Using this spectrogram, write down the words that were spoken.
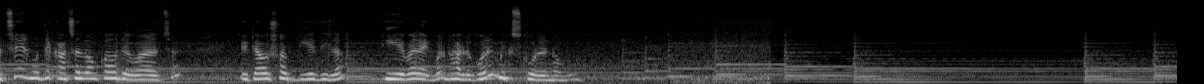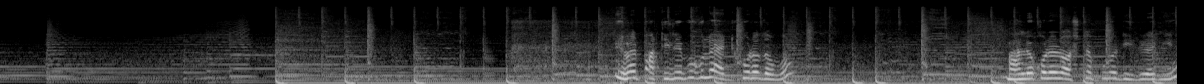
আছে, এর মধ্যে কাঁচা লঙ্কাও দেওয়া আছে, এটাও সব দিয়ে দিলাম। দিয়ে এবার একবার ভালো করে মিক্স করে নেব। এবার পাতিলেবুগুলো অ্যাড করে দেবো। ভালো করে রসটা পুরো ডিগড়ে নিয়ে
